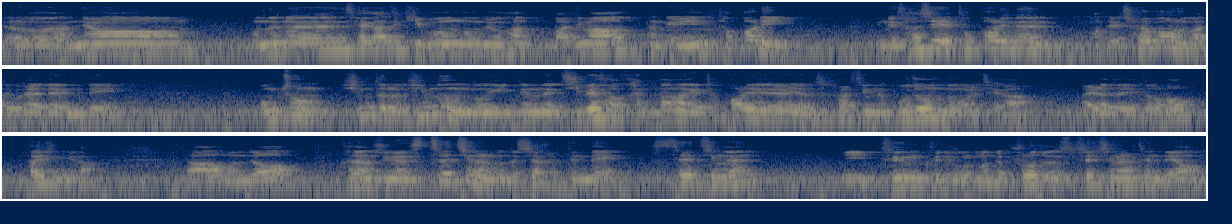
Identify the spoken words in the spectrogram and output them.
여러분 안녕. 오늘은 세 가지 기본 운동 중 한, 마지막 단계인 턱걸이. 근데 사실 턱걸이는 갑자기 철봉을 가지고 해야 되는데 엄청 힘들 힘든 운동이기 때문에 집에서 간단하게 턱걸이를 연습할 수 있는 보조 운동을 제가 알려드리도록 하겠습니다. 자 먼저 가장 중요한 스트레칭을 먼저 시작할 텐데 스트레칭은 이 등 근육을 먼저 풀어주는 스트레칭을 할 텐데요.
